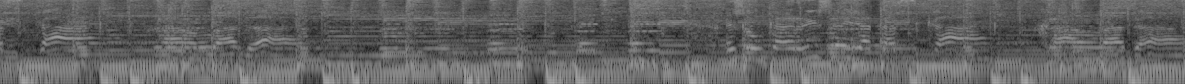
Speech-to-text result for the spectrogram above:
тоска, холода. Желто-рыжая тоска, холода.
